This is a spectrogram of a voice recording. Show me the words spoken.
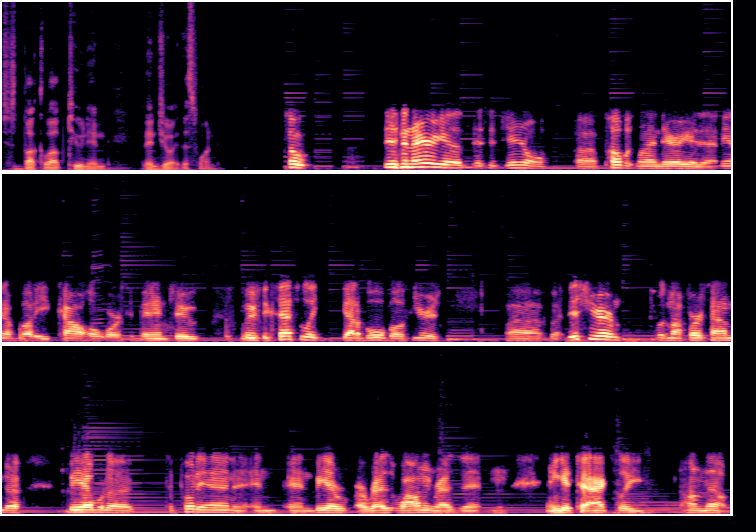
just buckle up, tune in, and enjoy this one. So there's an area, there's a general uh, public land area that me and a buddy Kyle Holtworth have been into. We've successfully got a bull both years, uh, but this year was my first time to be able to to put in and and be a, a res, Wyoming resident and, and get to actually hunt elk.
